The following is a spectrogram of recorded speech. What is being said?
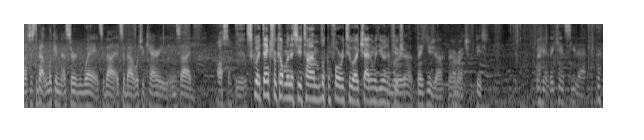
not just about looking a certain way. It's about it's about what you carry inside. awesome. Squid, thanks for a couple minutes of your time. Looking forward to uh, chatting with you in the future. Thank you, Jacques, very much. Peace. Okay, they can't see that.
